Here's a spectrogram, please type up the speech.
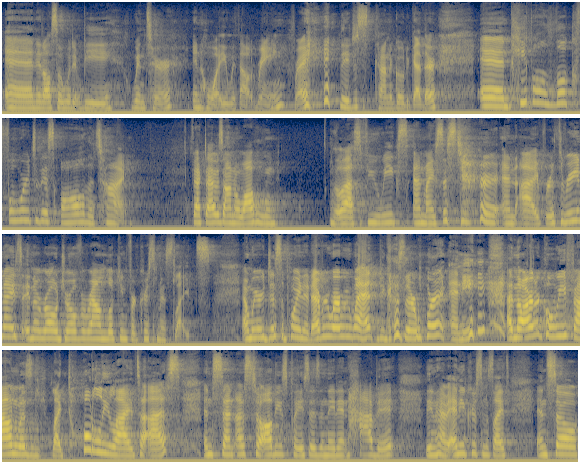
And it also wouldn't be winter in Hawaii without rain, right? they just kind of go together. And people look forward to this all the time. In fact, I was on Oahu the last few weeks, and my sister and I, for three nights in a row, drove around looking for Christmas lights. And we were disappointed everywhere we went because there weren't any. And the article we found was like totally lied to us and sent us to all these places, and they didn't have it. They didn't have any Christmas lights. And so,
